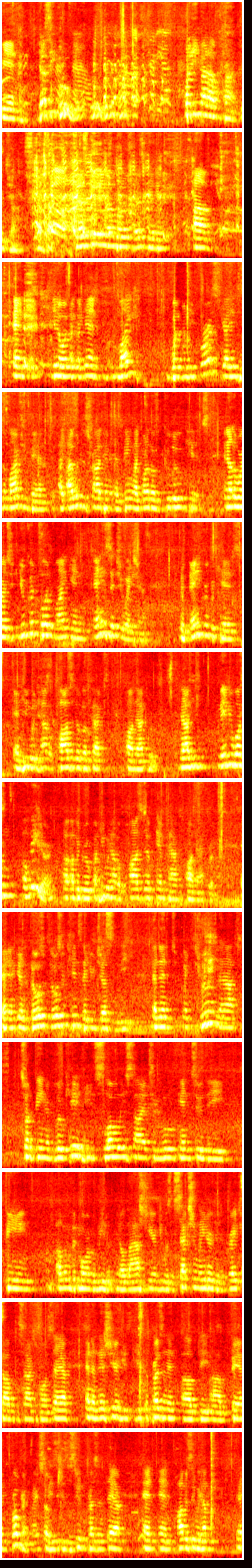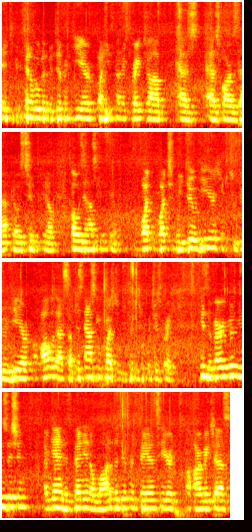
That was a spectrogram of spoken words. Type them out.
in, yes, he, ooh, ooh, that. Trivia. But he got out in time, good job. Let's Just kidding, oboe, just kidding. Um, and, you know, again, Mike, when, when he first got into the marching band, I, I would describe him as being like one of those glue kids. In other words, you could put Mike in any situation with any group of kids, and he would have a positive effect on that group. Now, he maybe wasn't a leader of, the group, but he would have a positive impact on that group. And, again, those, those are kids that you just need. And then like, through that, sort of being a blue kid, he slowly started to move into the being a little bit more of a leader. You know, last year he was a section leader, did a great job with the saxophones there. And then this year he's, he's the president of the um, band program, right? So he's, he's the student president there. And, and obviously we haven't, it's been a little bit of a different year, but he's done a great job as, as far as that goes too. You know, always asking, you know, what, what should we do here, what should we do here, all of that stuff, just asking questions, which is great. He's a very good musician, again, has been in a lot of the different bands here at RMHS,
